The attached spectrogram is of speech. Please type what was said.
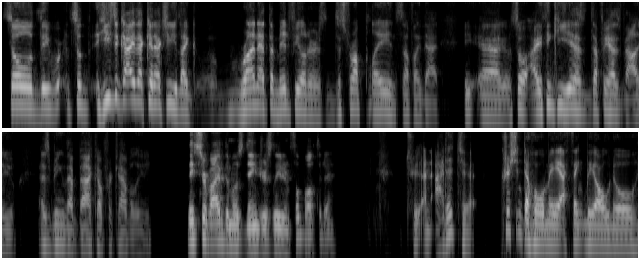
So they were so he's a guy that can actually like run at the midfielders, disrupt play and stuff like that. He, uh, so I think he has definitely has value as being that backup for Cavallini. They survived the most dangerous lead in football today. True, and added to it. Cristian Dajome, I think we all know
